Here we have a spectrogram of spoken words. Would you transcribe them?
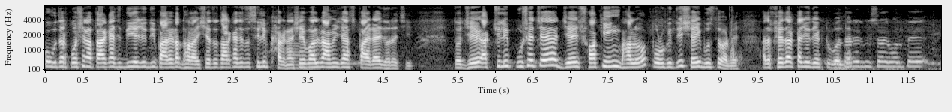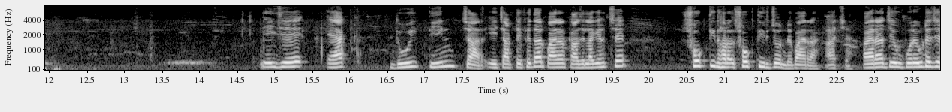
কবুতর পোষে না তার কাছে দিয়ে যদি পায়রাটা ধরাই সে তো তার কাছে তো স্লিপ খাবে না সে। বলবে আমি জাস্ট পায়রাই ধরেছি তো যে অ্যাকচুয়ালি পুষেছে যে শকিং ভালো প্রকৃতি সেই বুঝতে পারবে। আচ্ছা ফেদারটা যদি একটু বলতে। বিষয় বলতে এই যে এক দুই তিন চার এই চারটে ফেদার পায়রার কাজে লাগে হচ্ছে শক্তি ধরা শক্তির জন্য পায়রা। আচ্ছা। পায়রা যে উপরে উঠে যে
